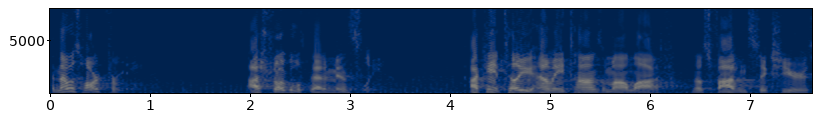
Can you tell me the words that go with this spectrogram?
And that was hard for me. I struggled with that immensely. I can't tell you how many times in my life, those five and six years,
